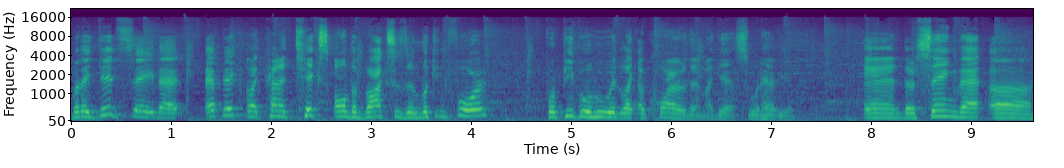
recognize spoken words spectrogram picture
but they did say that Epic like kind of ticks all the boxes they're looking for for people who would like acquire them, I guess, what have you. And they're saying that uh,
